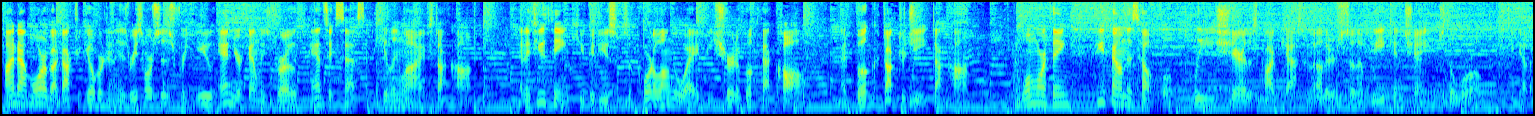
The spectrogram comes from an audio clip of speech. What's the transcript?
Find out more about Dr. Gilbert and his resources for you and your family's growth and success at healinglives.com. And if you think you could use some support along the way, be sure to book that call at bookdrg.com. And one more thing, if you found this helpful, please share this podcast with others so that we can change the world together.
